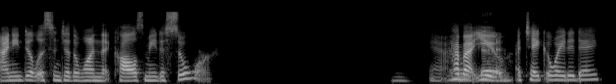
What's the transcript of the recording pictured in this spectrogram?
I need to listen to the one that calls me to soar. Yeah. How about good. you? A takeaway today?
